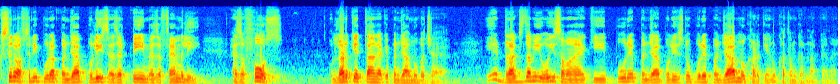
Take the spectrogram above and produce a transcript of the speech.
ਸਿਰਫ ਅਫਸਰ ਨਹੀਂ, ਪੂਰਾ Punjab police as a team as a family as a force ਲੜ ਕੇ ਤਾਂ ਜਾ ਕੇ ਪੰਜਾਬ ਨੂੰ ਬਚਾਇਆ। ਇਹ ਡਰੱਗਸ ਦਾ ਵੀ ਉਹੀ ਸਮਾਂ ਹੈ ਕਿ ਪੂਰੇ ਪੰਜਾਬ ਪੁਲਿਸ ਨੂੰ, ਪੂਰੇ ਪੰਜਾਬ ਨੂੰ ਖੜ ਕੇ ਇਹਨੂੰ ਖਤਮ ਕਰਨਾ ਪੈਣਾ ਹੈ।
